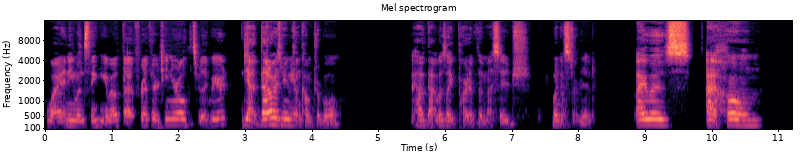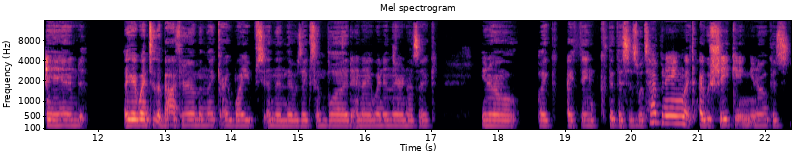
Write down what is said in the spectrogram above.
why anyone's thinking about that for a 13 year old it's really weird. Yeah that always made me uncomfortable how that was like part of the message when it started. I was at home and like I went to the bathroom and like I wiped and then there was like some blood and I went in there and I was like, you know, like I think that this is what's happening. Like I was shaking, you know, because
